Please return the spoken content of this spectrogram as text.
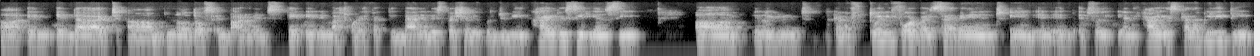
uh, in, in that, um, you know, those environments in, in, a much more effective manner, especially when you need high resiliency um, you know, you're kind of 24 by 7 in, in, in, in so and high scalability,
